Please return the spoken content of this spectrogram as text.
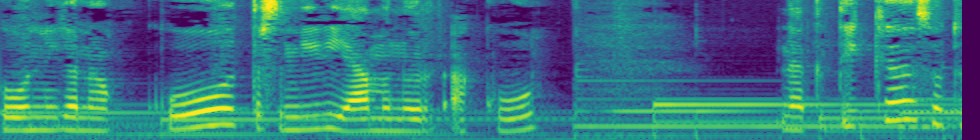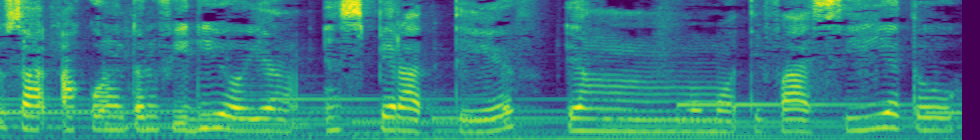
keunikan aku tersendiri ya menurut aku. Nah ketika suatu saat aku nonton video yang inspiratif yang memotivasi atau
